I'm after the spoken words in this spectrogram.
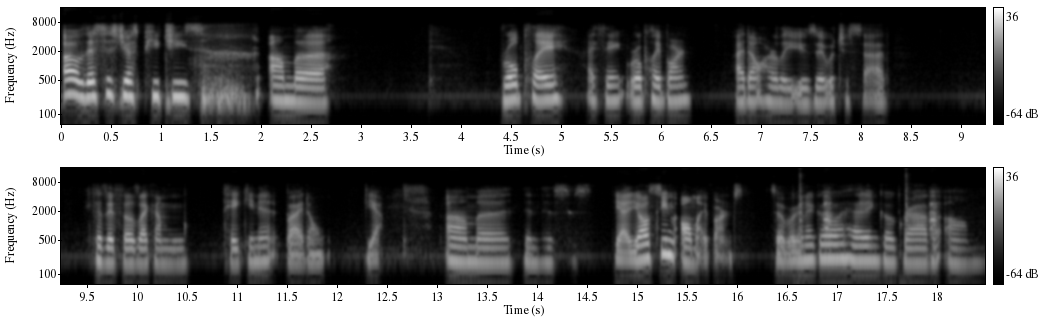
Oh, this is just Peachy's um uh role play, I think, role play barn. I don't hardly use it, which is sad. Because it feels like I'm taking it, but I don't yeah. Um uh then this is yeah, y'all seen all my barns. So we're gonna go ahead and go grab um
